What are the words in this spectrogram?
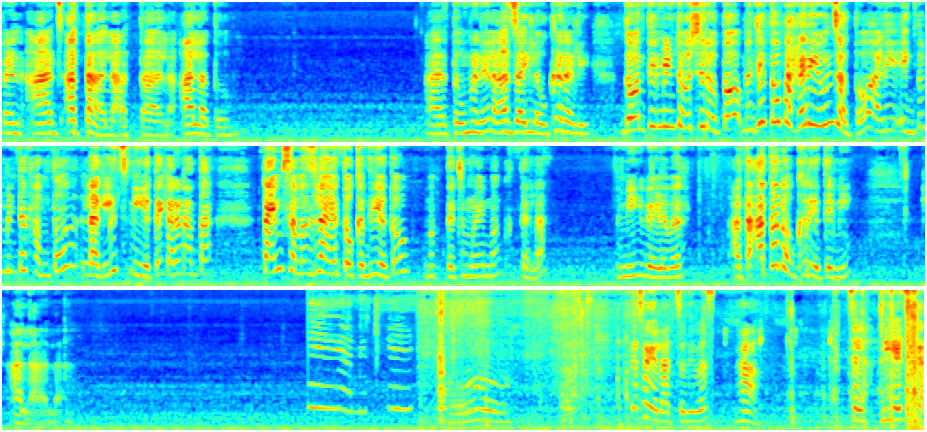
पण आज आता आला आता आला आला तो. आ, तो म्हणेल आज आई लवकर आली. दोन तीन मिनिटं उशीर होतो. म्हणजे तो बाहेर येऊन जातो आणि एक दोन मिनिटं थांबतो. लागलीच मी येते कारण आता टाइम समजला आहे. तो कधी येतो? मग त्याच्यामुळे मग त्याला मी वेळेवर आता आता लवकर येते मी. आला आला. हो. कसा गेला आजचा दिवस हा चला निघायचं का.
